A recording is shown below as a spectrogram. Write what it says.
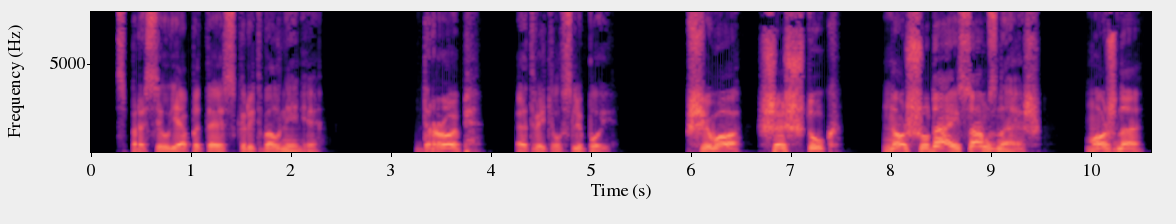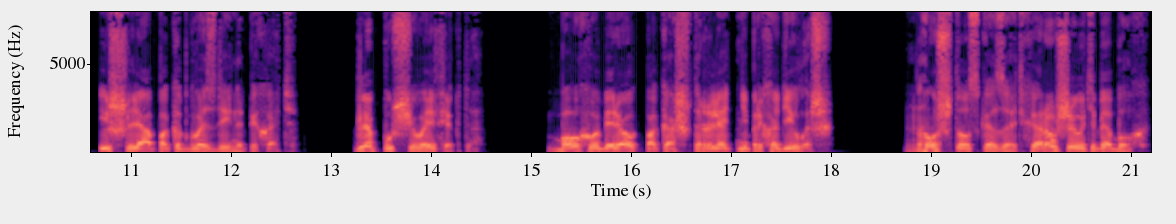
— спросил я, пытаясь скрыть волнение. «Дробь», — ответил слепой. «Всего шесть штук, но шуда и сам знаешь. Можно и шляпок от гвоздей напихать. Для пущего эффекта. Бог уберег, пока стрелять не приходилось». «Ну, что сказать, хороший у тебя бог.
